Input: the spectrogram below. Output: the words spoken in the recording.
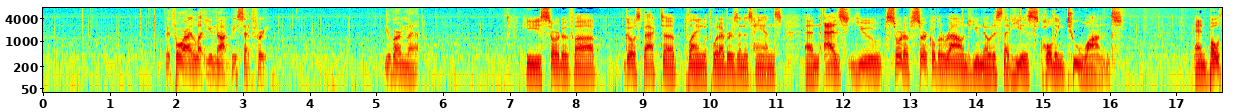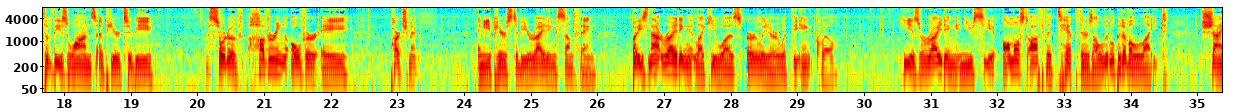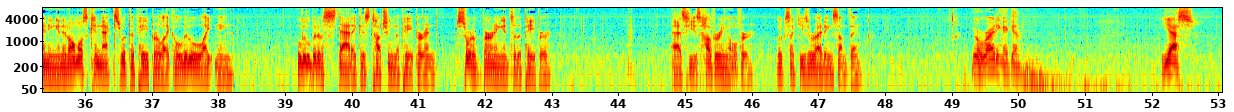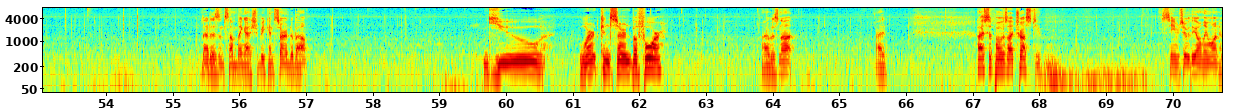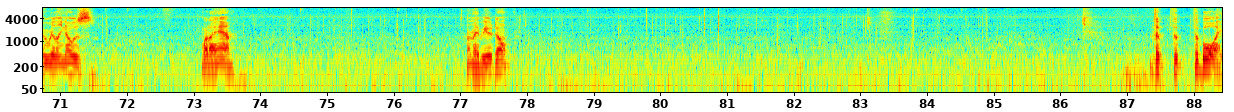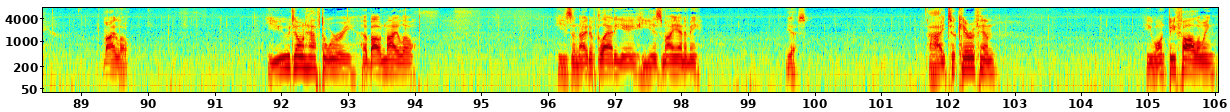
before I let you not be set free. You've earned that. he sort of uh, goes back to playing with whatever's in his hands. And as you sort of circled around, you notice that he is holding two wands. And both of these wands appear to be sort of hovering over a parchment. And he appears to be writing something, but he's not writing it like he was earlier with the ink quill. He is writing, and you see almost off the tip, there's a little bit of a light shining, and it almost connects with the paper like a little lightning. A little bit of static is touching the paper and sort of burning into the paper as he's hovering over. Looks like he's writing something. You're writing again. Yes, That isn't something I should be concerned about. you weren't concerned before. I was not. I I suppose I trust you. Seems you're the only one who really knows what I am. Or maybe you don't. The the the boy, Milo. You don't have to worry about Milo. He's a knight of Gladiator. He is my enemy. Yes. I took care of him. He won't be following.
